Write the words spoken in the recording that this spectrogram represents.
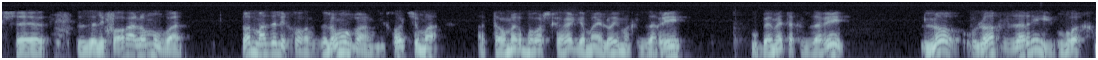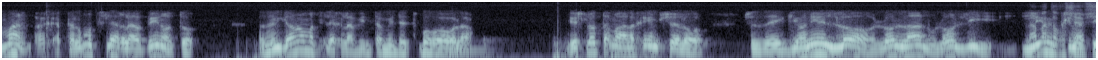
שזה לכאורה לא מובן. לא, מה זה לכאורה? זה לא מובן. יכול להיות שמה, אתה אומר בראש שלך, רגע, מה, אלוהים אכזרי? הוא באמת אכזרי? לא, הוא לא אכזרי, הוא רחמן, רק אתה לא מצליח להבין אותו. אז אני גם לא מצליח להבין תמיד את בורא העולם. יש לו את המהלכים שלו, שזה הגיוני לא, לא לנו, לא לי. למה אתה חושב ש...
